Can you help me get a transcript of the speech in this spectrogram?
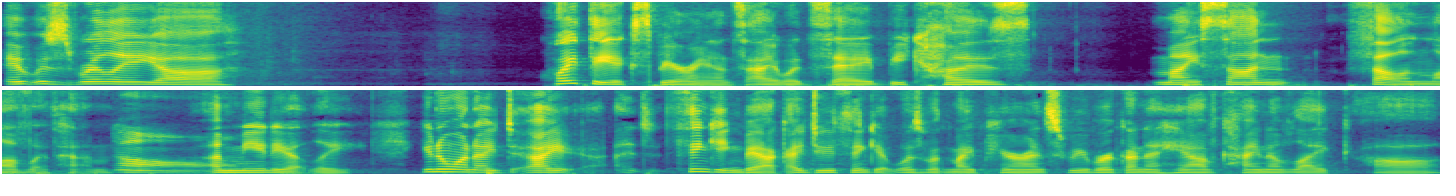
it was really uh, quite the experience, I would say, because my son fell in love with him Oh, immediately. You know, when I, I thinking back, I do think it was with my parents. We were going to have kind of like uh,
